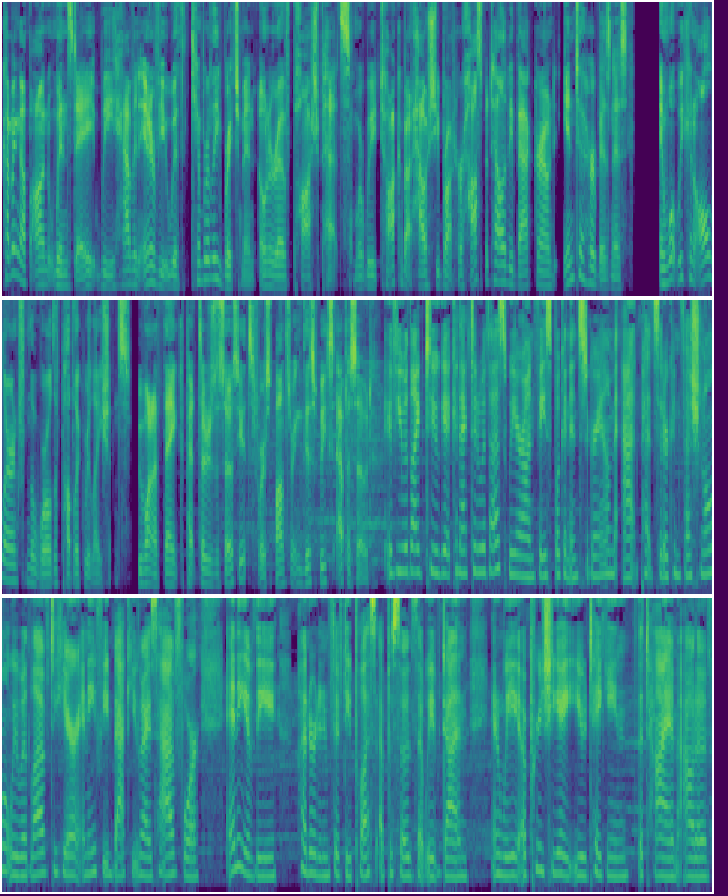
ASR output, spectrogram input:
Coming up on Wednesday, we have an interview with Kimberly Richmond, owner of Posh Pets, where we talk about how she brought her hospitality background into her business and what we can all learn from the world of public relations. We want to thank Pet Sitters Associates for sponsoring this week's episode. If you would like to get connected with us, we are on Facebook and Instagram at Pet Sitter Confessional. We would love to hear any feedback you guys have for any of the 150 plus episodes that we've done. And we appreciate you taking the time out of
